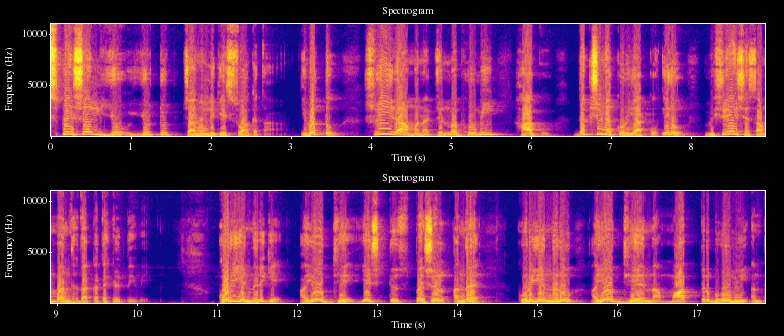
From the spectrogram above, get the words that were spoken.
ಸ್ಪೆಷಲ್ ಯು ಯೂಟ್ಯೂಬ್ ಚಾನೆಲ್ಗೆ ಸ್ವಾಗತ. ಇವತ್ತು ಶ್ರೀರಾಮನ ಜನ್ಮಭೂಮಿ ಹಾಗೂ ದಕ್ಷಿಣ ಕೊರಿಯಾಕ್ಕೂ ಇರೋ ವಿಶೇಷ ಸಂಬಂಧದ ಕತೆ ಹೇಳ್ತೀವಿ. ಕೊರಿಯನ್ನರಿಗೆ ಅಯೋಧ್ಯೆ ಎಷ್ಟು ಸ್ಪೆಷಲ್ ಅಂದರೆ ಕೊರಿಯನ್ನರು ಅಯೋಧ್ಯೆಯನ್ನ ಮಾತೃಭೂಮಿ ಅಂತ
